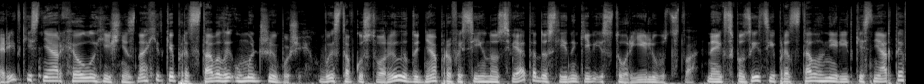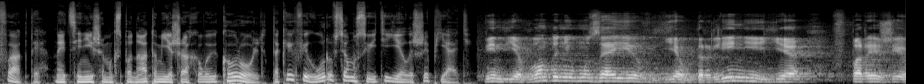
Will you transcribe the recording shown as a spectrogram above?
Рідкісні археологічні знахідки представили у Меджибужі. Виставку створили до Дня професійного свята дослідників історії людства. На експозиції представлені рідкісні артефакти. Найціннішим експонатом є шаховий король. Таких фігур у всьому світі є лише п'ять. Він є в Лондоні в музеї, є в Берліні, є в Парижі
